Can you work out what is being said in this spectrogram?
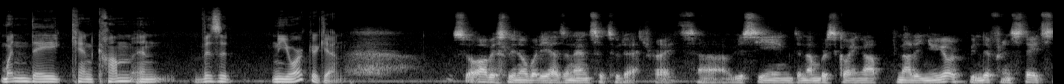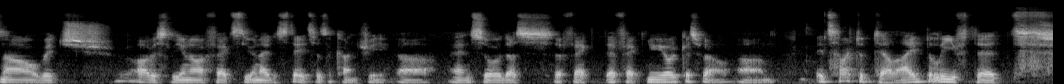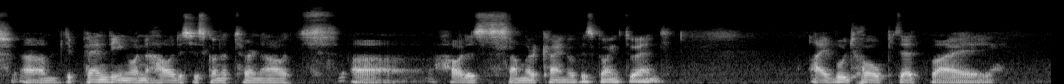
when they can come and visit New York again? So obviously nobody has an answer to that, right? Uh, we're seeing the numbers going up, not in New York, in different states now, which obviously you know affects the United States as a country, uh, and so does affect affect New York as well. Um, it's hard to tell. I believe that um, depending on how this is going to turn out, uh, how this summer kind of is going to end, I would hope that by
